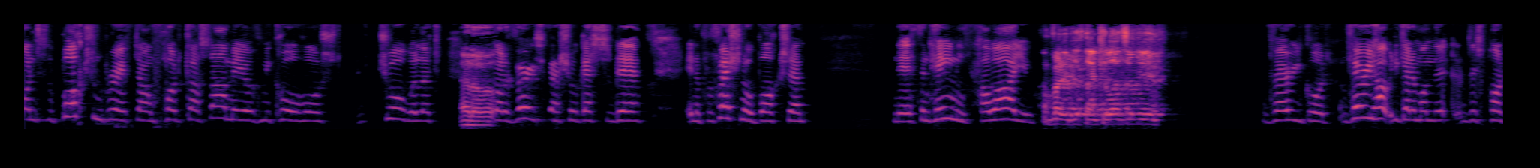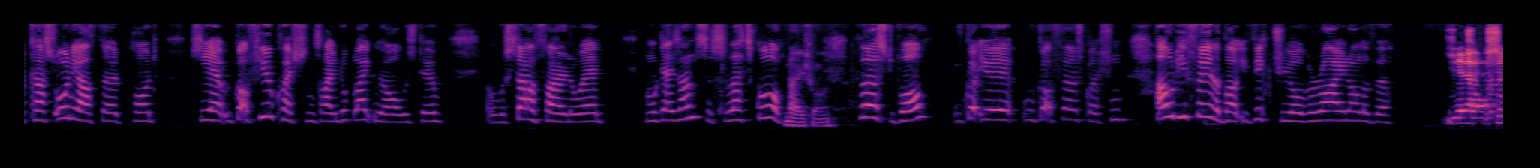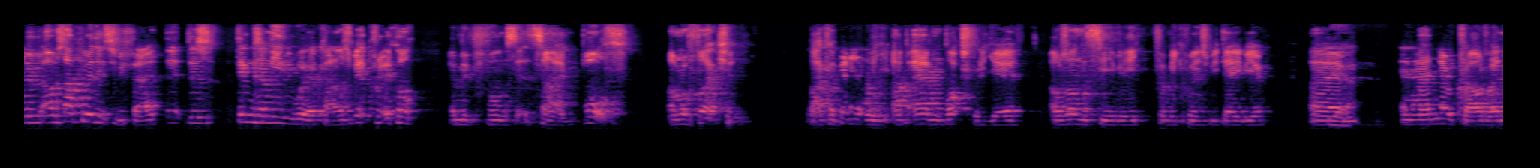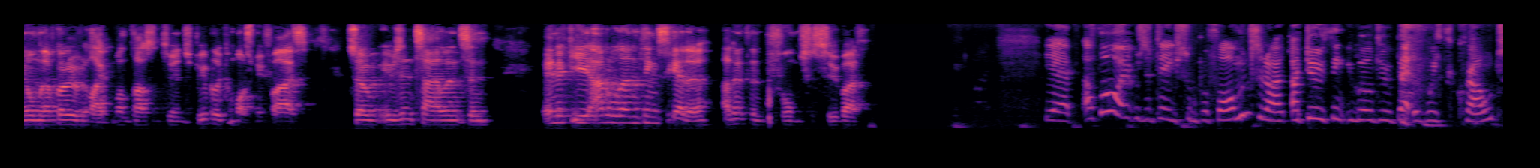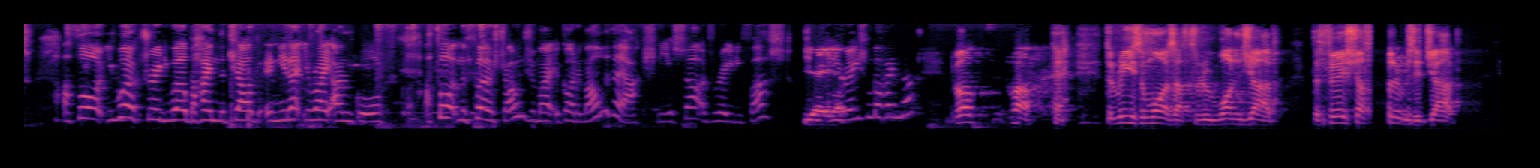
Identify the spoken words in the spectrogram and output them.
everyone to the Boxing Breakdown podcast. I'm here with my co-host Joe Willett. Hello. We've got a very special guest today in a professional boxer, Nathan Heaney. How are you? I'm very good, thank you, lads. How are you? Very good. Very happy to get him on the, this podcast. Only our third pod. So yeah, we've got a few questions lined up like we always do, and we'll start firing away, and we'll get his answers. So let's go. Nice one. First of all, we've got your we've got a first question. How do you feel about your victory over Ryan Oliver? Yeah, so I was happy with it. To be fair, there's things I need to work on. I was a bit critical in my performance at the time, but on reflection, like I've been out, I haven't boxed for a year. I was on the TV for my Queensberry debut, um, yeah. and I had no crowd. Where normally I've got over like 1,200 people who can watch me fight. So it was in silence, and and if you add all them things together, I don't think the performance was too bad. Yeah, I thought it was a decent performance, and I, I do think you will do better with crowds. I thought you worked really well behind the jab, and you let your right hand go. I thought in the first round you might have got him out of there. Actually, you started really fast. Yeah, Any yeah. reason behind that? Well, well, the reason was I threw one jab. The first shot I threw was a jab,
